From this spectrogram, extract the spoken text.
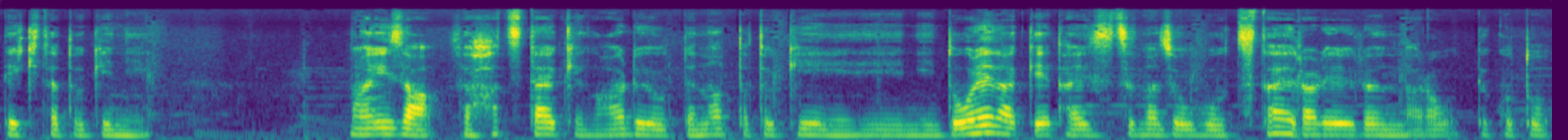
できた時に、まあ、いざ初体験があるよってなった時にどれだけ大切な情報を伝えられるんだろうってこと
